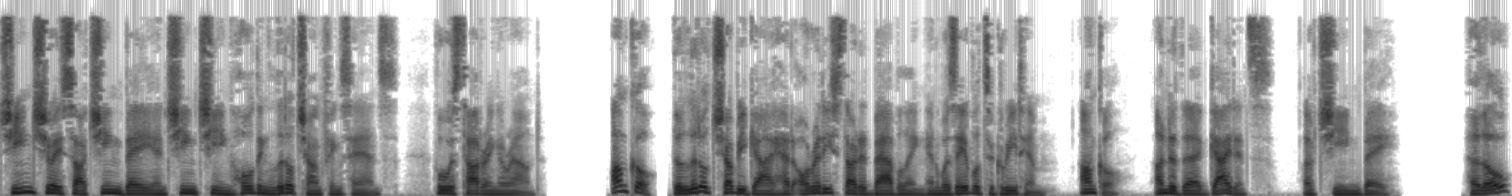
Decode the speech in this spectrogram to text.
Qing Shui saw Qing Bei and Qin Qing holding little Changfeng's hands, who was tottering around. Uncle! The little chubby guy had already started babbling and was able to greet him, Uncle, under the guidance of Qing Bei. Hello?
